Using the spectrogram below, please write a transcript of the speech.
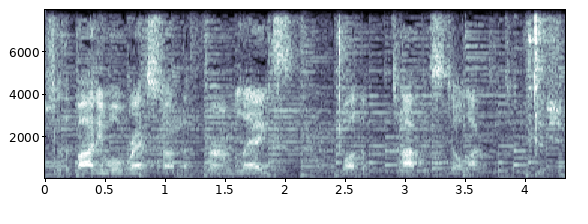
so the body will rest on the firm legs while the top is still locked into position.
